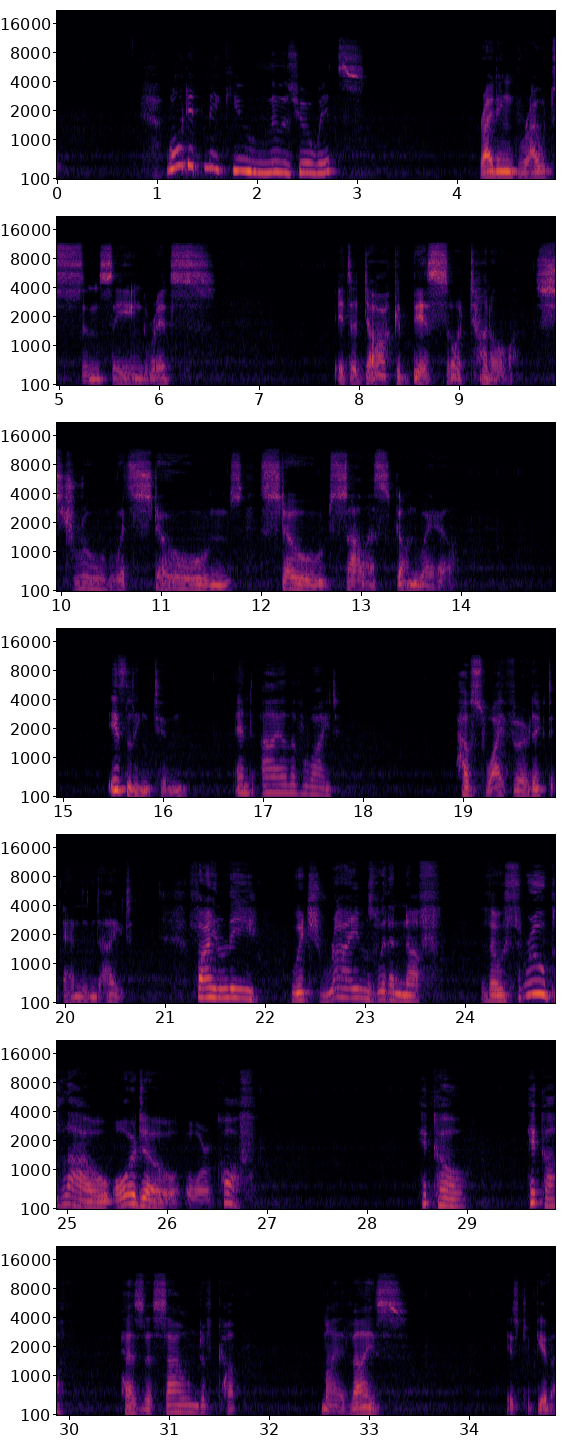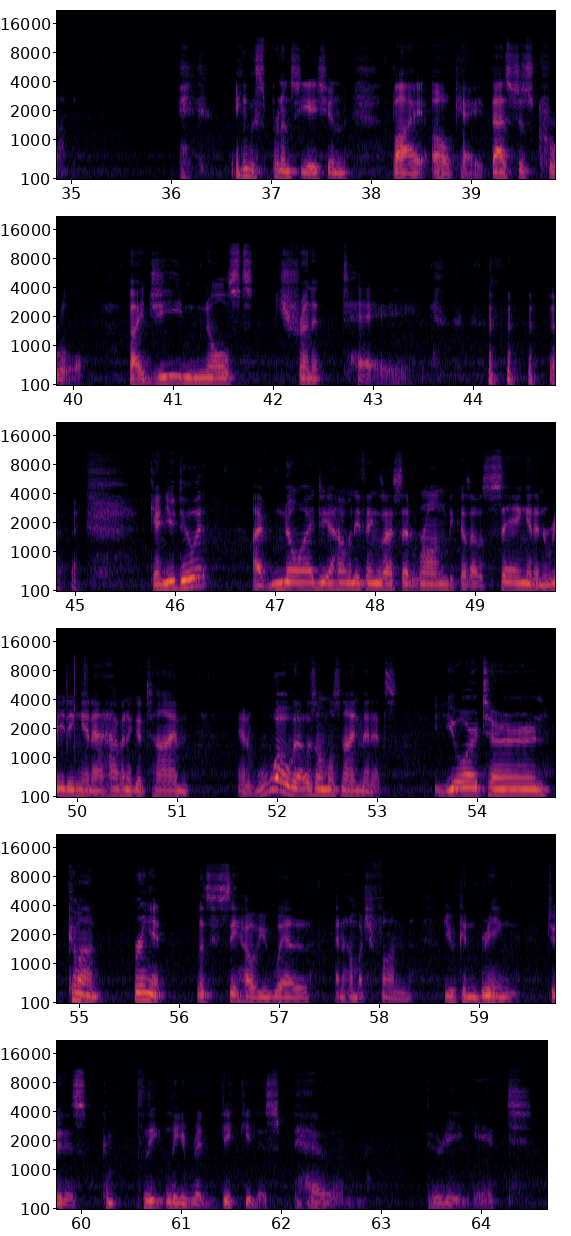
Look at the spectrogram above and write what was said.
Won't it make you lose your wits? Writing grouts and saying grits. It's a dark abyss or tunnel, strewn with stones, stowed solace gunwale. Islington and Isle of Wight. Housewife verdict and indict. Finally, which rhymes with enough, though through plough or doe or cough. Hicco, hiccough has the sound of cup. My advice is to give up. English pronunciation by, okay, that's just cruel, by G. Nolst Trenité. Can you do it? I have no idea how many things I said wrong because I was saying it and reading it and having a good time. And whoa, that was almost nine minutes. Your turn. Come on, bring it. Let's see how well and how much fun you can bring to this completely ridiculous poem. Bring it.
